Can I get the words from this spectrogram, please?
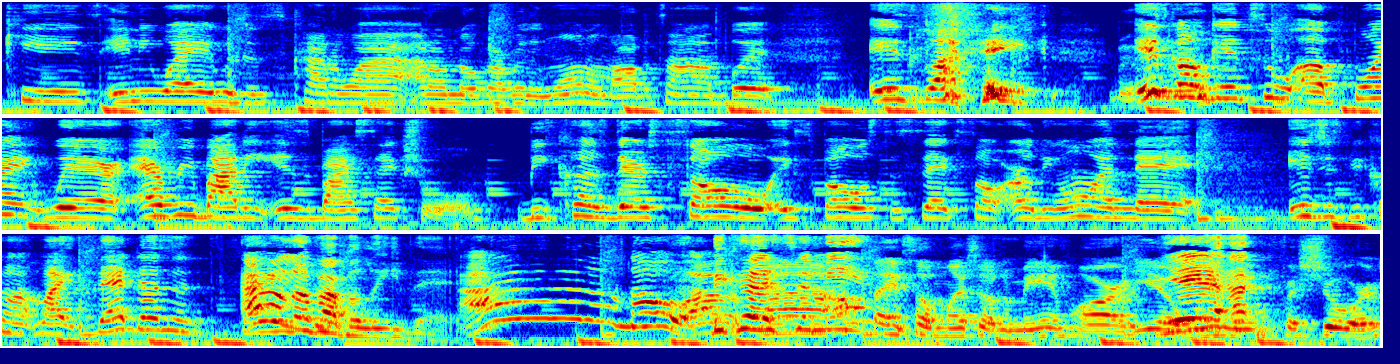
kids anyway, which is kind of why I don't know if I really want them all the time. But it's like it's gonna get to a point where everybody is bisexual because they're so exposed to sex so early on that it's just become like that doesn't. I don't know if I believe that. I don't know I- Because Nah, to I me- don't think so much on the men part. Yeah, Yeah, women I- for sure.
